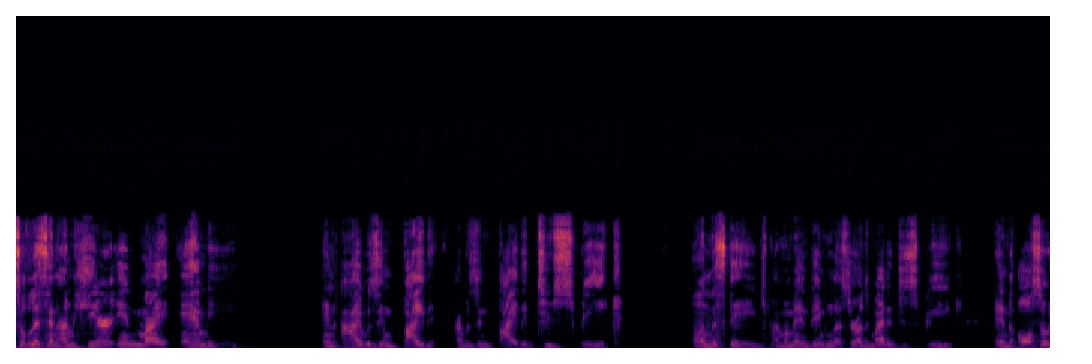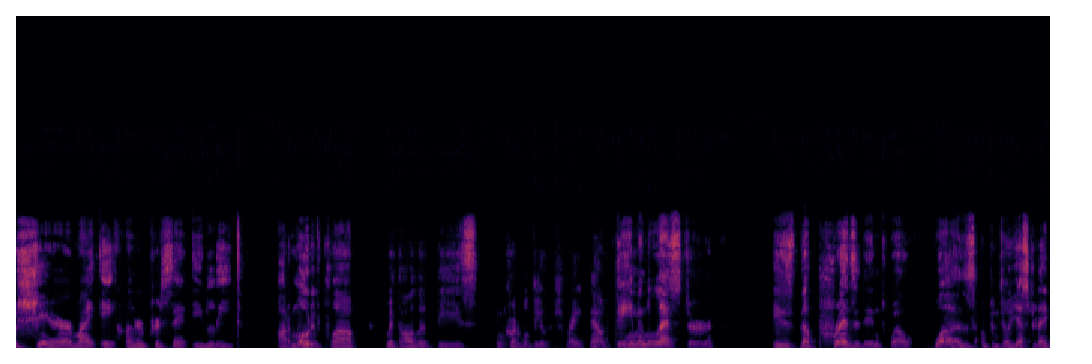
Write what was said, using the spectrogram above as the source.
So listen, I'm here in Miami and I was invited. I was invited to speak on the stage by my man Damon Lester. I was invited to speak and also share my 800% elite automotive club with all of these incredible dealers, right? Now, Damon Lester is the president, well, was up until yesterday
